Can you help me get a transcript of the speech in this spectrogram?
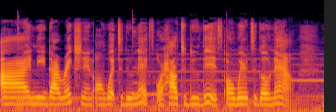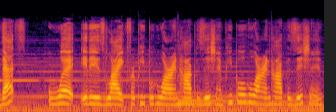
I need direction on what to do next, or how to do this, or where to go now. That's what it is like for people who are in high position. People who are in high position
